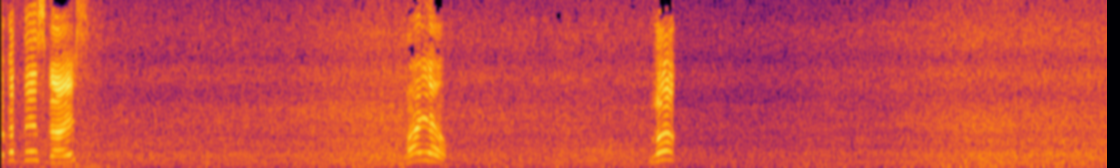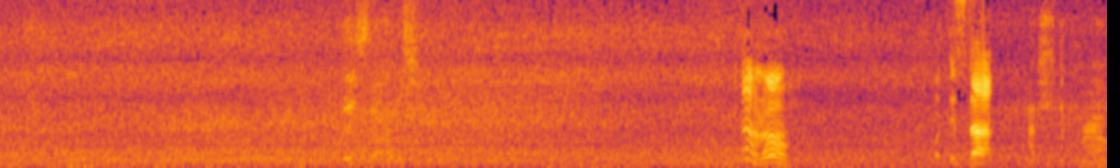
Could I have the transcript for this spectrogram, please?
Look at this, guys. Mario. Look. What is that? I don't know. What is that? That's just a crab.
